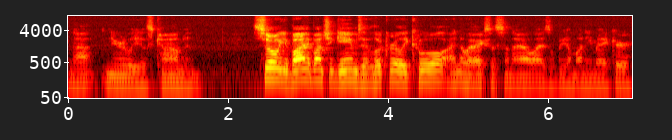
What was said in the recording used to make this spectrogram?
not nearly as common so you buy a bunch of games that look really cool. I know axis and allies will be a money maker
